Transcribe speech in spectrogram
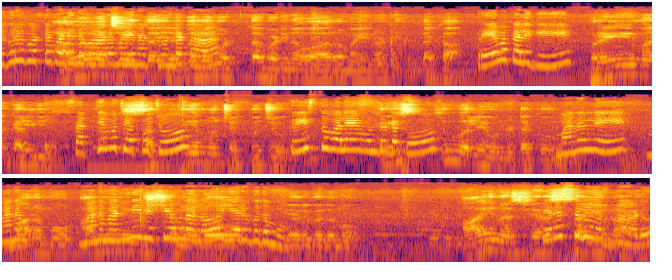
ఎగురగొట్టబడిన వారమైనట్లుండక కొట్టబడిన వారమైనట్లుండక. ప్రేమ కలిగి ప్రేమ కలిగి సత్యము చెప్పుచు సత్యము చెప్పుచు క్రీస్తు వలె ఉండుటకు క్రీస్తు వలె ఉండుటకు మనల్ని మనం మనము మనం అన్ని విషయములలో ఎరుగుదుము. ఎరుగుదము. ఆయన శిరస్సులు ఉన్నాడు.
